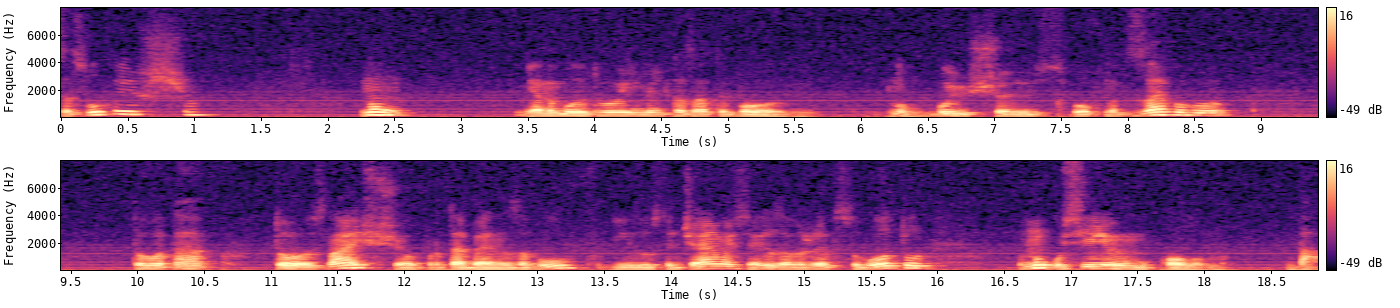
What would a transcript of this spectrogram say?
це слухаєш, ну, я не буду твоє ім'я казати, бо ну, боюсь щось бовкнути зайвого. Того так, то знай, що про тебе я не забув і зустрічаємось, як завжди, в суботу. Ну, усім колом. Да.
